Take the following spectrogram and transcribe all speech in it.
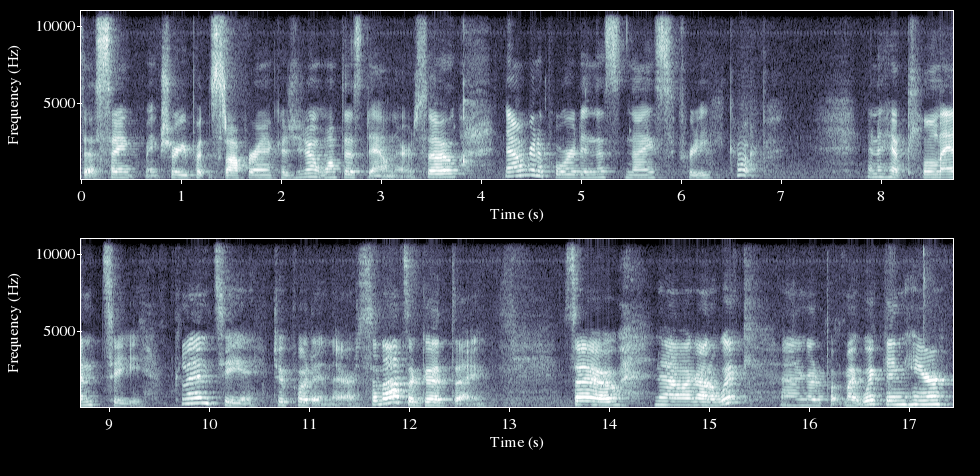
the sink. Make sure you put the stopper in because you don't want this down there. So now I'm going to pour it in this nice pretty cup. And I have plenty, plenty to put in there. So that's a good thing. So now I got a wick. I'm going to put my wick in here.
